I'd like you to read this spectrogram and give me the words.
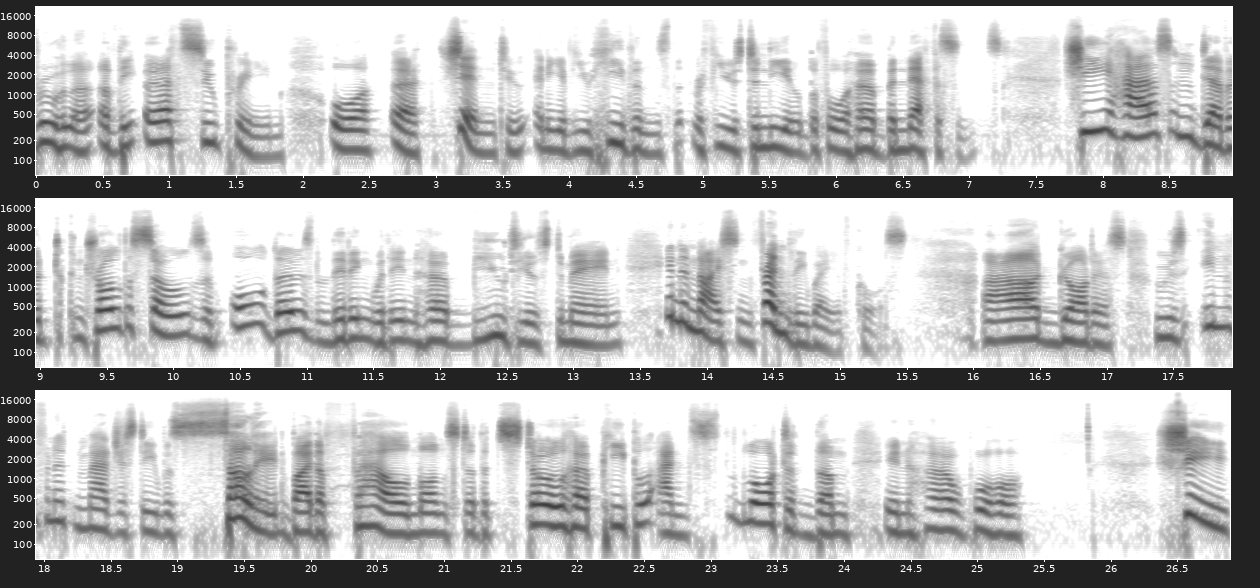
ruler of the Earth Supreme, or Earth Shin to any of you heathens that refuse to kneel before her beneficence. She has endeavored to control the souls of all those living within her beauteous domain, in a nice and friendly way, of course. Our goddess, whose infinite majesty was sullied by the foul monster that stole her people and slaughtered them in her war. She,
